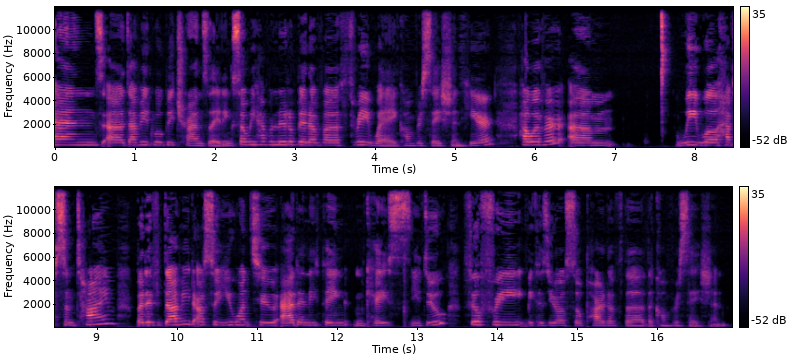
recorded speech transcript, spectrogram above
and uh, David will be translating. So we have a little bit of a three-way conversation here. However, um, we will have some time, but if David also you want to add anything in case you do, feel free because you're also part of the, the conversation.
